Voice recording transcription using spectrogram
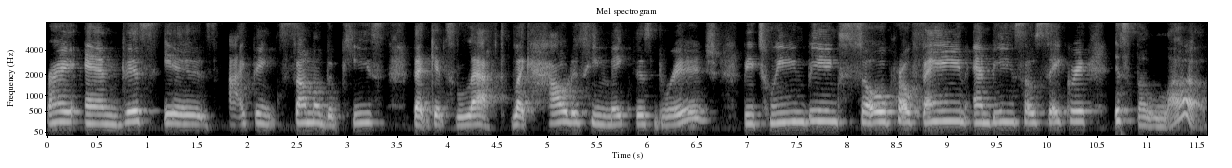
right? And this is, I think, some of the piece that gets left. Like, how does he make this bridge between being so profane and being so sacred? It's the love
